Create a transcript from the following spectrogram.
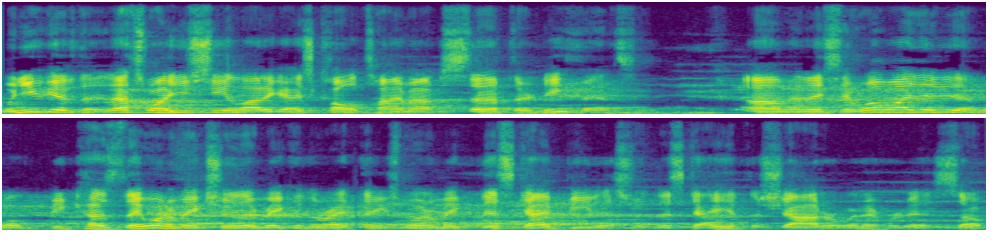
when you give the, that's why you see a lot of guys call timeout to set up their defense. Um, and they say, well, why they do that? Well, because they want to make sure they're making the right things. We want to make this guy beat us or this guy hit the shot or whatever it is. So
